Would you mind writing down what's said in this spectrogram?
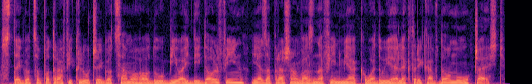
z tego, co potrafi kluczyk od samochodu BYD Dolphin. Ja zapraszam Was na film, jak ładuję elektryka w domu. Cześć!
